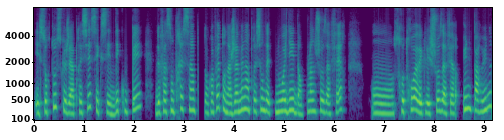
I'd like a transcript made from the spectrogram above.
Et surtout, ce que j'ai apprécié, c'est que c'est découpé de façon très simple. Donc en fait, on n'a jamais l'impression d'être noyé dans plein de choses à faire. On se retrouve avec les choses à faire une par une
